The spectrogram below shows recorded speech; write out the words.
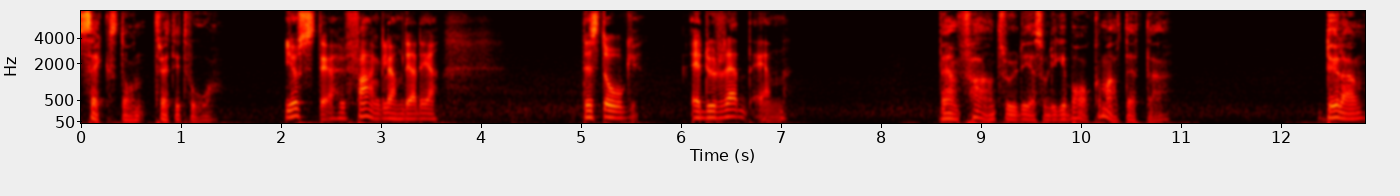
16.32 Just det, hur fan glömde jag det? Det stod, är du rädd än? Vem fan tror du det är som ligger bakom allt detta? Dylan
